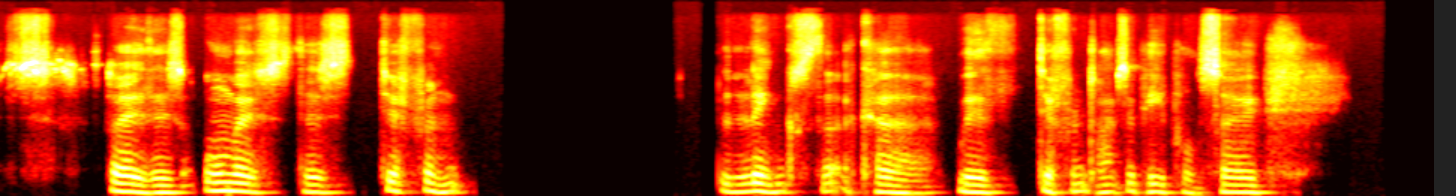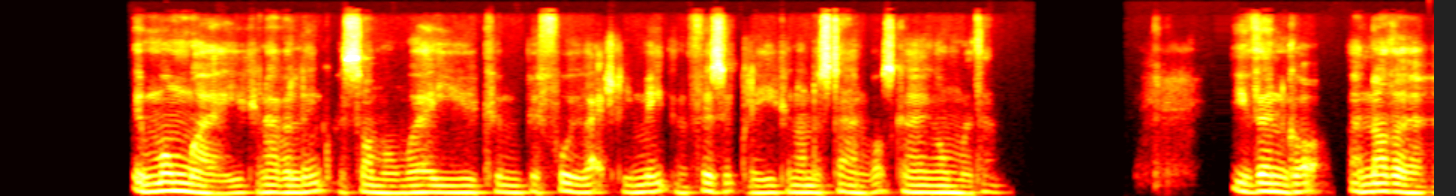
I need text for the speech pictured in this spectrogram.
So there's almost there's different links that occur with different types of people. So in one way, you can have a link with someone where you can, before you actually meet them physically, you can understand what's going on with them you've then got another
